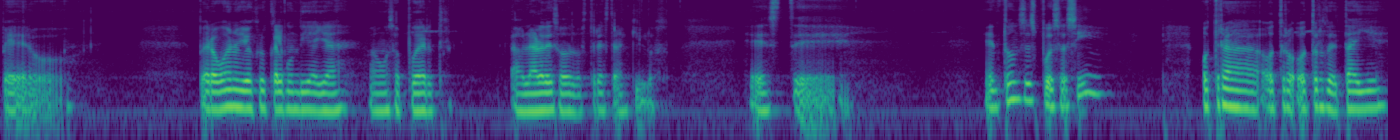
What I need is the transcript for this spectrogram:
Pero, pero bueno, yo creo que algún día ya vamos a poder hablar de eso de los tres tranquilos. Este, entonces, pues así, otra, otro, otro detalle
